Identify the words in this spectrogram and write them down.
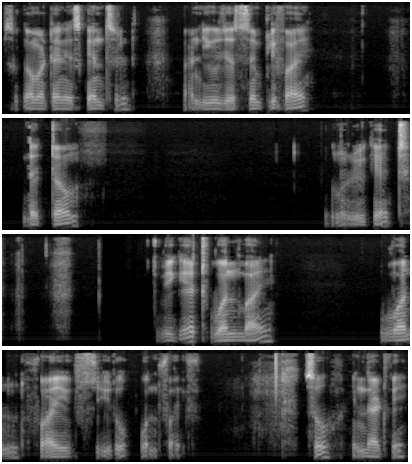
so gamma 10 is cancelled and you just simplify that term we get. We get 1 by 15015 so in that way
